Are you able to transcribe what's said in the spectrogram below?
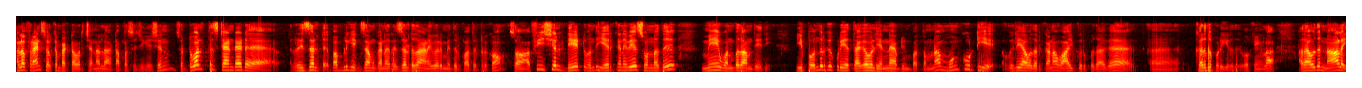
Hello friends welcome back to our channel toppers education so twelfth standard result public எக்ஸாமுக்கான ரிசல்ட் தான் அனைவரும் எதிர்பார்த்துட்ருக்கோம். ஸோ அஃபிஷியல் டேட் வந்து ஏற்கனவே சொன்னது மே ஒன்பதாம் தேதி. இப்போ வந்திருக்கக்கூடிய தகவல் என்ன அப்படின்னு பார்த்தோம்னா முன்கூட்டியே வெளியாவதற்கான வாய்ப்பு இருப்பதாக கருதப்படுகிறது. ஓகேங்களா அதாவது நாளை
